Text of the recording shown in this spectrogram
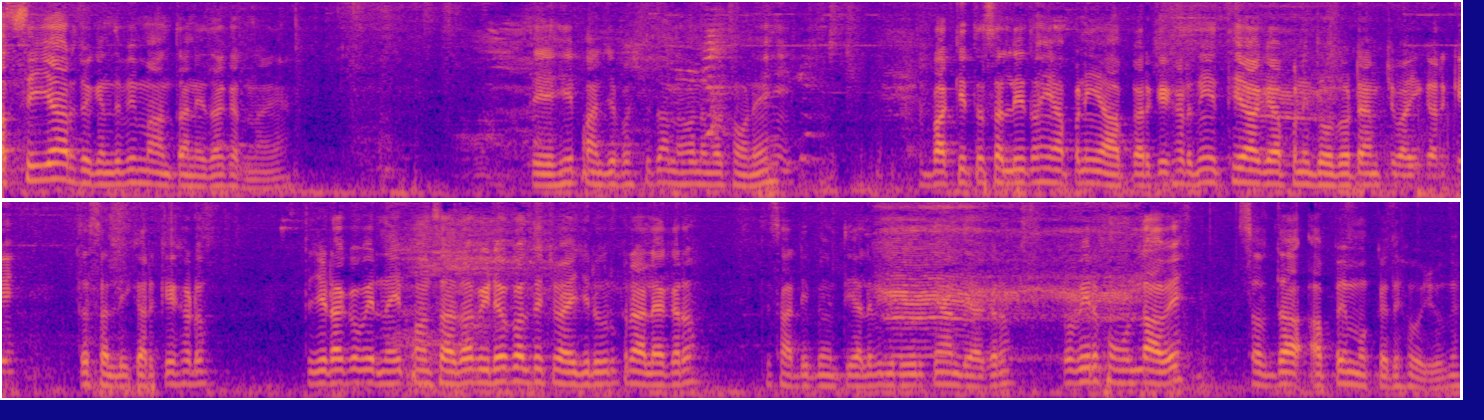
80000 ਚੋਂ ਕਹਿੰਦੇ ਵੀ ਮਾਨਤਾ ਨੇ ਇਹਦਾ ਕਰਨਾ ਆ। ਤੇ ਇਹ ਪੰਜ ਪਸ਼ੂ ਤੁਹਾਨੂੰ ਹੁਣ ਵਿਖਾਉਣੇ ਸੀ। ਬਾਕੀ ਤਸੱਲੀ ਤੁਸੀਂ ਆਪਣੀ ਆਪ ਕਰਕੇ ਖੜਨੀ ਇੱਥੇ ਆ ਕੇ ਆਪਣੀ ਦੋ ਦੋ ਟਾਈਮ ਚਵਾਈ ਕਰਕੇ ਤਸੱਲੀ ਕਰਕੇ ਖੜੋ ਤੇ ਜਿਹੜਾ ਕੋਈ ਵੀਰ ਨਹੀਂ ਪਹੁੰਚ ਸਕਦਾ ਵੀਡੀਓ ਕਾਲ ਤੇ ਚਵਾਈ ਜ਼ਰੂਰ ਕਰਾ ਲਿਆ ਕਰੋ ਤੇ ਸਾਡੀ ਬੇਨਤੀ ਵੱਲ ਵੀ ਜ਼ਰੂਰ ਧਿਆਨ ਦਿਆ ਕਰੋ। ਉਹ ਵੀਰ ਫੋਨ ਲਾਵੇ ਸਭ ਦਾ ਆਪੇ ਮੌਕੇ ਤੇ ਹੋ ਜਾਊਗਾ।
